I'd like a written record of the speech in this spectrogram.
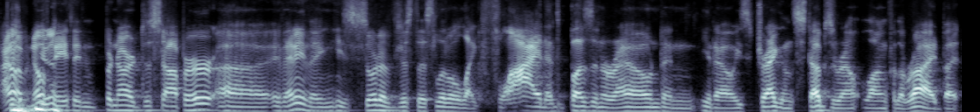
I don't have no Yeah. faith in Bernard to stop her. Uh, if anything, he's sort of just this little like fly that's buzzing around, and you know he's dragging Stubbs around along for the ride. But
